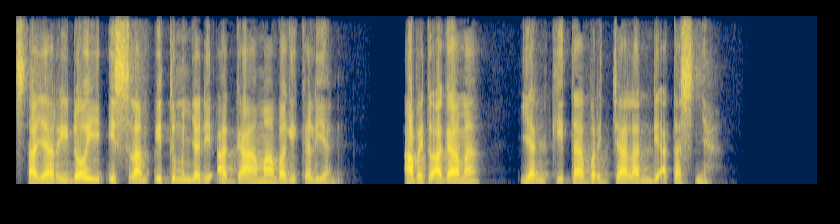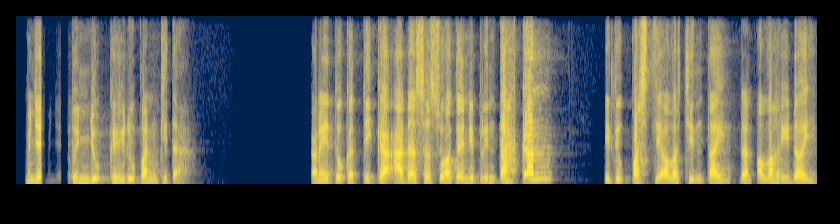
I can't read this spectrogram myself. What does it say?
Saya ridhoi Islam itu menjadi agama bagi kalian. Apa itu agama? Yang kita berjalan di atasnya. Menjadi tunjuk kehidupan kita. Karena itu ketika ada sesuatu yang diperintahkan, itu pasti Allah cintai dan Allah ridhoi.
